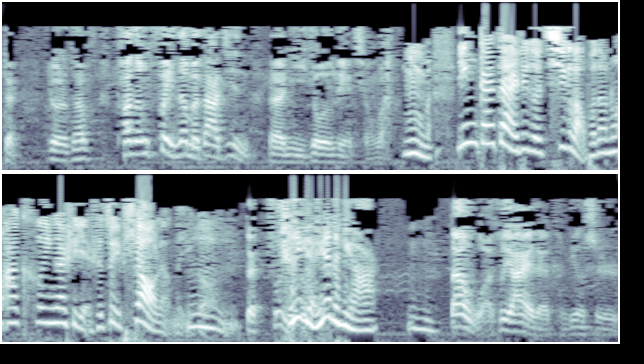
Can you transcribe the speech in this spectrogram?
对，就是他，他能费那么大劲，呃，你就领情了。嗯，应该在这个七个老婆当中，阿珂应该是也是最漂亮的一个。嗯，对，陈圆圆的女儿。嗯，但我最爱的肯定是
